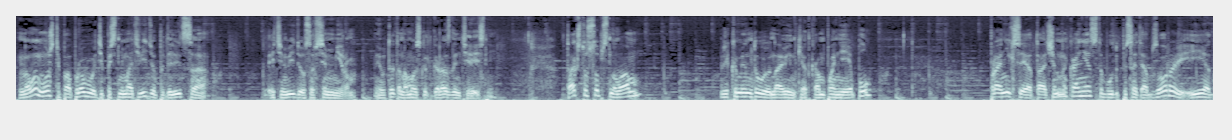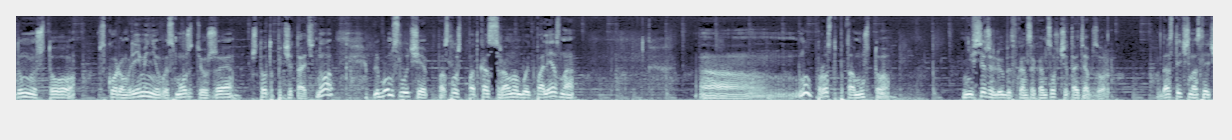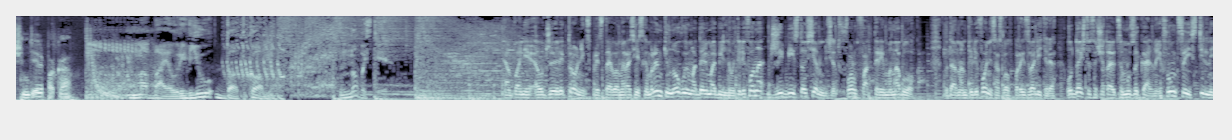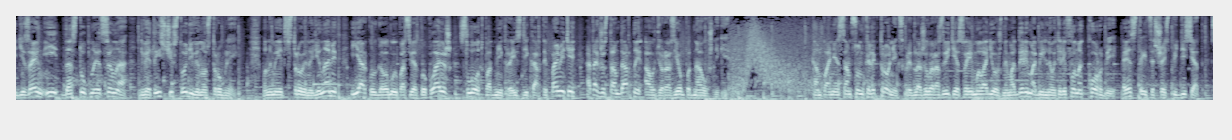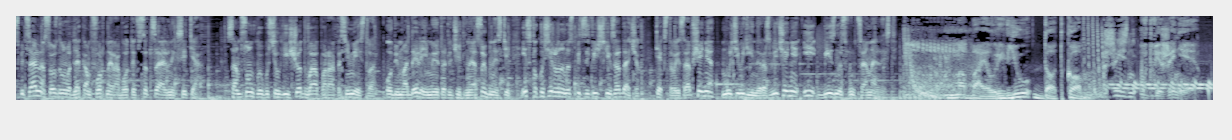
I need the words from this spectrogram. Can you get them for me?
но вы можете попробовать и поснимать видео, поделиться этим видео со всем миром. И вот это, на мой взгляд, гораздо интересней. Так что, собственно, вам рекомендую новинки от компании Apple. Проникся я тачем наконец-то, буду писать обзоры, и я думаю, что в скором времени вы сможете уже что-то почитать. Но в любом случае послушать подкаст все равно будет полезно. А, ну, просто потому, что не все же любят, в конце концов, читать обзоры. До встречи на следующей неделе. Пока. MobileReview.com Новости. Компания LG Electronics представила на российском рынке новую модель мобильного телефона GB170 в форм-факторе моноблок. В данном телефоне, со слов производителя, удачно сочетаются музыкальные функции, стильный дизайн и доступная цена – 2190 рублей. Он имеет встроенный динамик, яркую голубую подсветку клавиш, слот под microSD карты памяти, а также стандартный аудиоразъем под наушники. Компания Samsung Electronics предложила развитие своей молодежной модели мобильного телефона Corby S3650, специально созданного для комфортной работы в социальных сетях. Samsung выпустил еще два аппарата семейства. Обе модели имеют отличительные особенности и сфокусированы на специфических задачах – текстовые сообщения, мультимедийные развлечения и бизнес-функциональность. MobileReview.com Жизнь в движении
